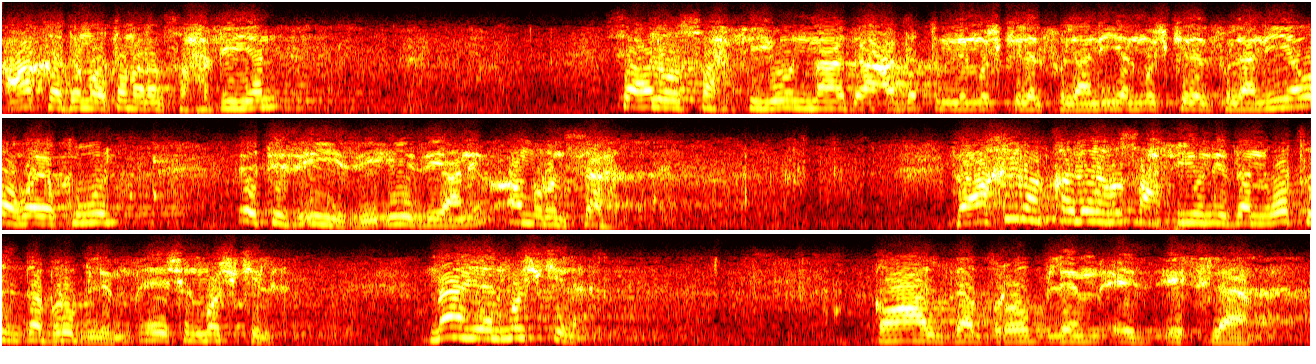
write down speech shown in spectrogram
عقد مؤتمرا صحفيا. سأله الصحفيون ماذا أعددتم للمشكلة الفلانية المشكلة الفلانية وهو يقول it is easy easy يعني أمر سهل. فأخيرا قال له الصحفيون إذا what is the problem إيش المشكلة؟ ما هي المشكلة؟ قال the problem is Islam.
